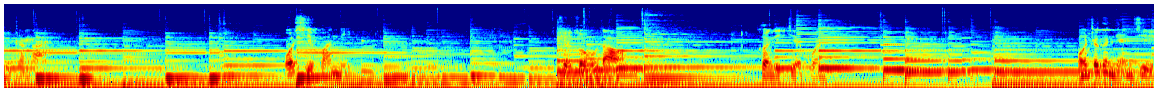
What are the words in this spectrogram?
有真爱。我喜欢你，却做不到和你结婚。我这个年纪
